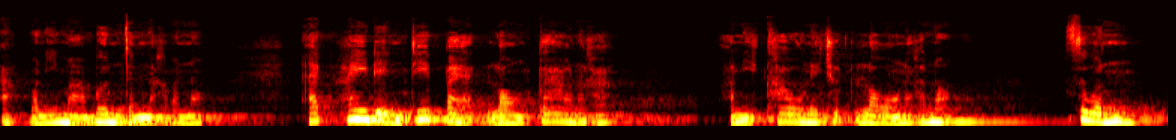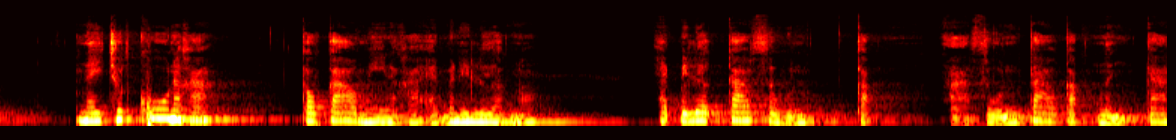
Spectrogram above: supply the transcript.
อะ วันนี้มาเบิ้ลกันนะคะมันเนาะ แอดให้เด่นที่แปดลองเก้านะคะ อันนี้เข้าในชุดลองนะคะเนาะ ส่วนในชุดคู่นะคะเก้าเก้ามีนะคะ แอดไม่ได้เลือกเนาะแอดไปเลือกเก้าศูนย์กับอ่าศูนย์เก้ากับหนึ่งเก้า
